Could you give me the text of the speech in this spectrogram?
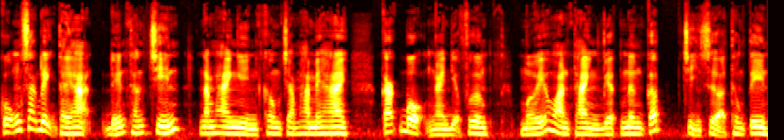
cũng xác định thời hạn đến tháng 9 năm 2022 các bộ, ngành địa phương mới hoàn thành việc nâng cấp, chỉnh sửa thông tin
